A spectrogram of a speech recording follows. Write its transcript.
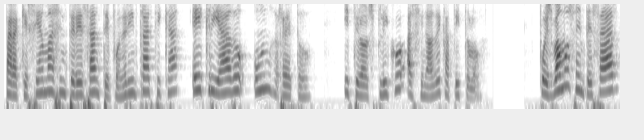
para que sea más interesante poner en práctica, he creado un reto y te lo explico al final del capítulo. Pues vamos a empezar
